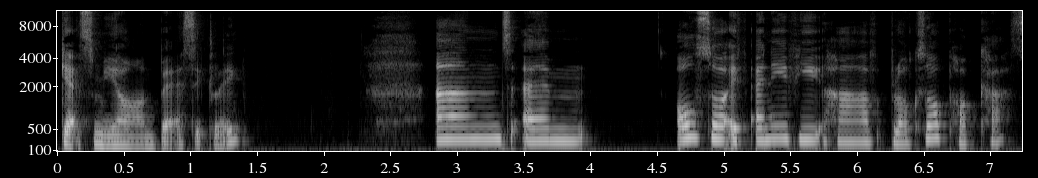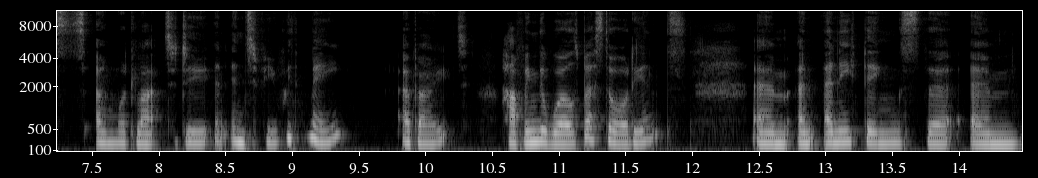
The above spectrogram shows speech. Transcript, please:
get some yarn, basically. And um, also, if any of you have blogs or podcasts and would like to do an interview with me about having the world's best audience um, and any things that um,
